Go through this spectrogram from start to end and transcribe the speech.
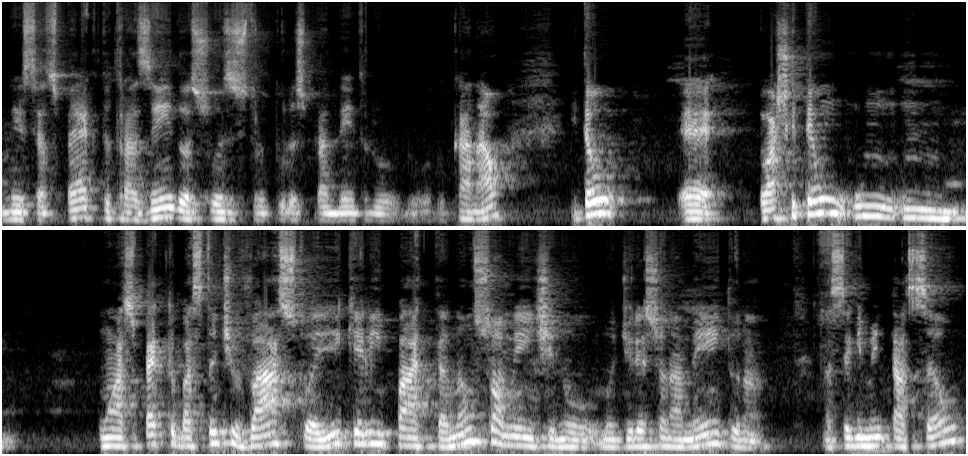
nesse aspecto, trazendo as suas estruturas para dentro do, do, do, canal. Então, é, eu acho que tem um, um, um, aspecto bastante vasto aí que ele impacta não somente no, no direcionamento, na, na, segmentação,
